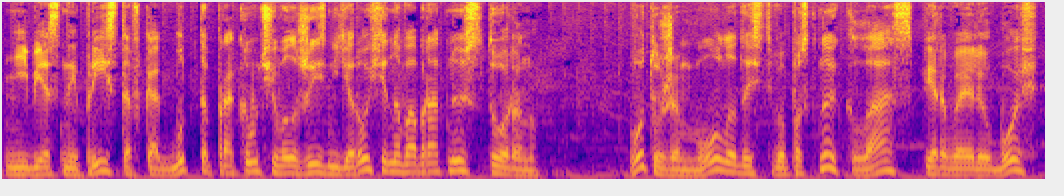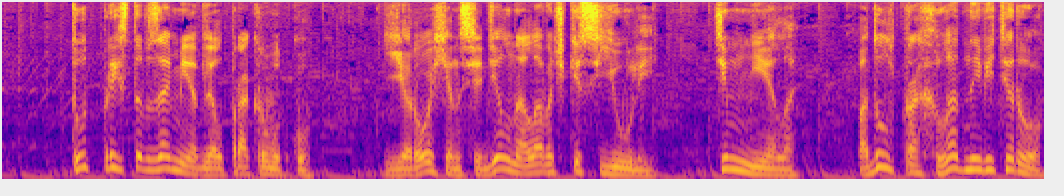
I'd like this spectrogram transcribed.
Небесный пристав как будто прокручивал жизнь Ерохина в обратную сторону – вот уже молодость, выпускной класс, первая любовь. Тут пристав замедлил прокрутку. Ерохин сидел на лавочке с Юлей. Темнело. Подул прохладный ветерок.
